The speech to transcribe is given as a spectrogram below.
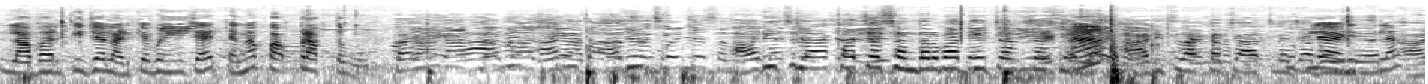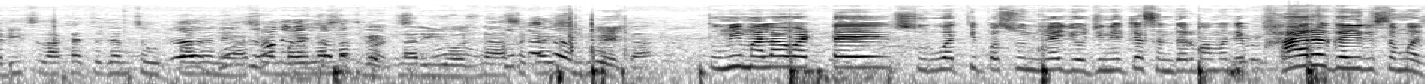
लाभार्थी ज्या लाडक्या बहिणीच्या आहेत त्यांना प्राप्त होईल. अडीच लाखाच्या संदर्भात जी चर्चा? अडीच लाखाच्या आतल्या अडीच लाखाचं ज्यांचं उत्पादन आहे अशा महिलांनाच भेटणारी योजना. असं काही सुरू आहे का? तुम्ही मला वाटतंय सुरुवातीपासून ह्या योजनेच्या संदर्भामध्ये फार गैरसमज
